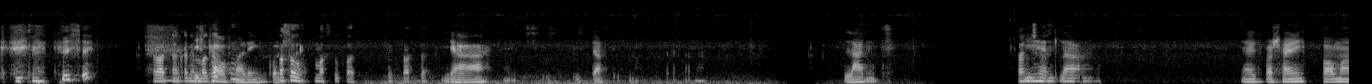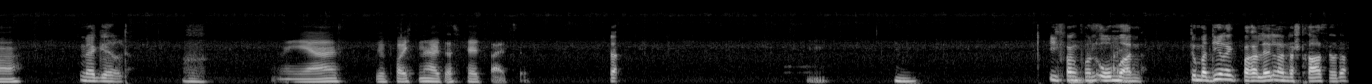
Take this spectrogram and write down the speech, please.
Okay. Ja, warte, dann kann ich, Ich mal kauf gucken. mal den Achso, Grundstück. machst du gerade. Ich dachte. Ja, ich, ich, ich dachte, ich mache das. Land. Landschaft. Händler. Ja, wahrscheinlich brauchen wir. Mehr Geld. Ja, wir bräuchten halt das Feld Weizen. Hm. Ich fange Hm, von oben an. Tu mal direkt parallel an der Straße, oder?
